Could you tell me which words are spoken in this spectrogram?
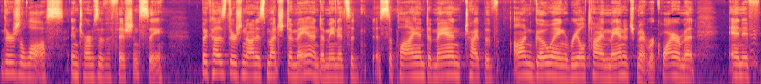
there's a loss in terms of efficiency because there's not as much demand. I mean, it's a, a supply and demand type of ongoing real time management requirement. And if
